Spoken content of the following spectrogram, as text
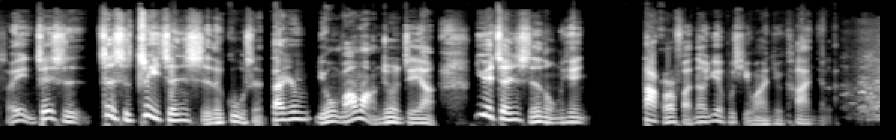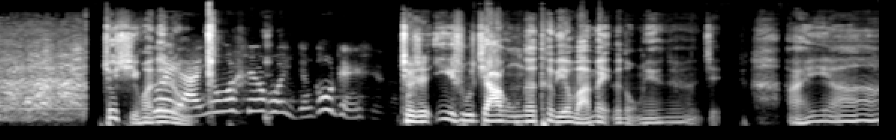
所以这是这是最真实的故事，但是有往往就是这样，越真实的东西，大伙儿反倒越不喜欢去看去了，就喜欢那种对呀、因为生活已经够真实的。就是艺术加工的特别完美的东西。这这，哎呀，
